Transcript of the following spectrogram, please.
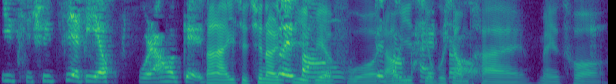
一起去借毕业服，然后给咱俩一起去那儿寄毕业服，然后一起互相拍，没错。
